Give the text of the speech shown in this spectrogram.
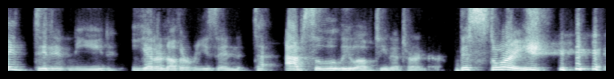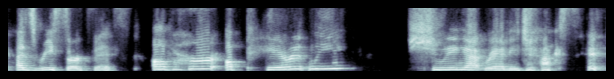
I didn't need yet another reason to absolutely love Tina Turner, this story has resurfaced of her apparently shooting at Randy Jackson.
